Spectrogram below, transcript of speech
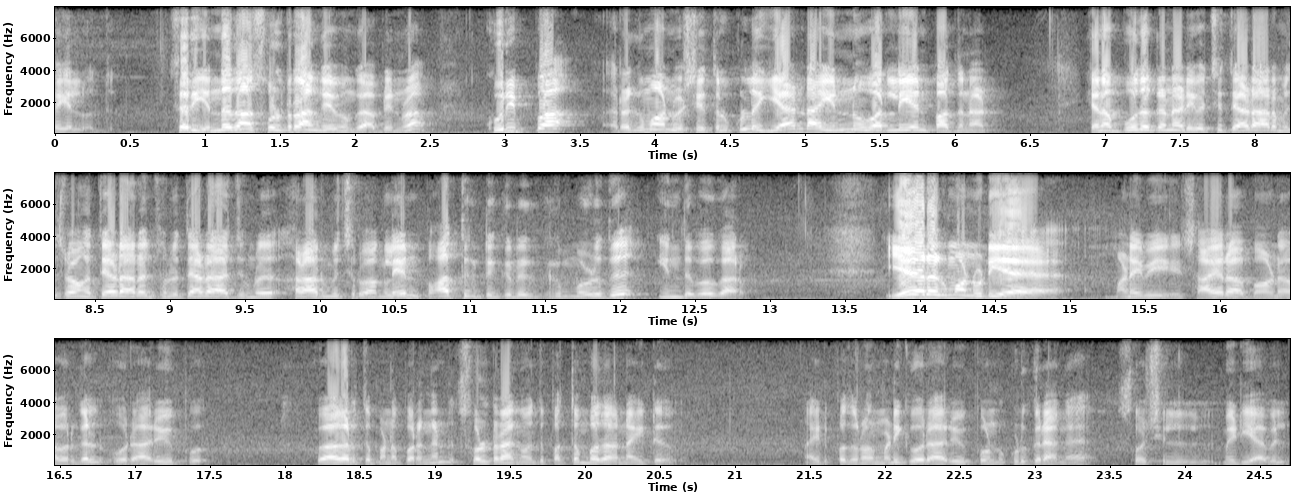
செயல் வந்து. சரி என்னதான் சொல்கிறாங்க இவங்க அப்படின்னா குறிப்பாக ரகுமான் விஷயத்திற்குள்ளே ஏன்டா இன்னும் வரலையேன்னு பார்த்து நான் ஏன்னா பூத கண்ணாடி வச்சு தேட ஆரம்பிச்சிருவாங்க தேட ஆரம்பிச்சு தேட ஆரம்பிச்சு- ஆரம்பிச்சிருவாங்களேன்னு பார்த்துக்கிட்டு இருக்கும் பொழுது இந்த விவகாரம். ஏ. ரகுமானுடைய மனைவி சாய்ரா பானு அவர்கள் ஒரு அறிவிப்பு விவகாரத்தை பண்ண போகிறாங்கன்னு சொல்கிறாங்க வந்து பத்தொன்பதாம் நைட்டு நைட்டு பதினோரு மணிக்கு ஒரு அறிவிப்பு ஒன்று கொடுக்குறாங்க சோஷியல் மீடியாவில்.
